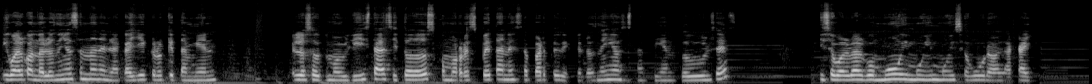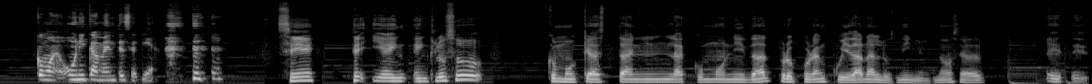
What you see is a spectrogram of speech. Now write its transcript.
igual cuando los niños andan en la calle, creo que también los automovilistas y todos como respetan esta parte de que los niños están pidiendo dulces y se vuelve algo muy, muy, muy seguro en la calle. Como únicamente ese día. Sí, sí, y e- incluso como que hasta en la comunidad procuran cuidar a los niños, ¿no? O sea, e- e-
